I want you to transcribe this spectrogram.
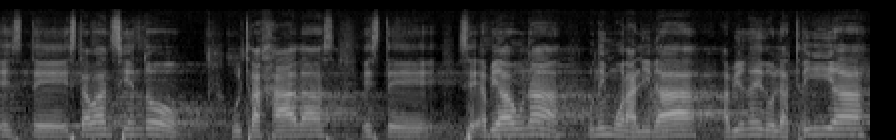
este, estaban siendo ultrajadas, este, se- había una, una inmoralidad, había una idolatría,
